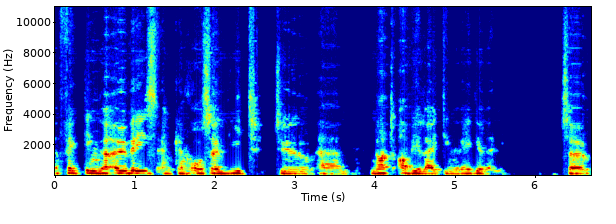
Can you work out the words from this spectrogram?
affecting the ovaries and can also lead to um, not ovulating regularly. So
